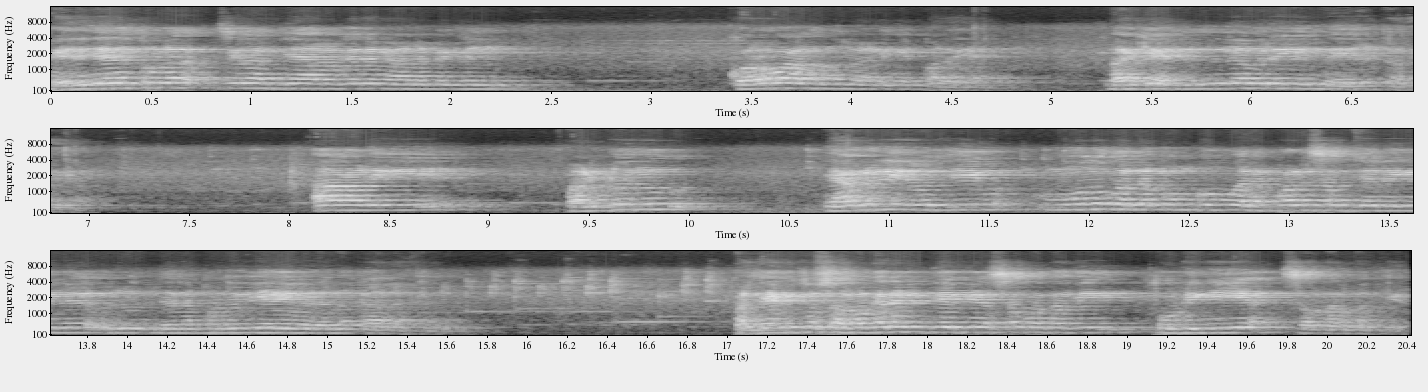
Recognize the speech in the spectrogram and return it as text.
പെരുജനത്തുള്ള ചില അധ്യാപകരെ വേണമെങ്കിൽ കുറവാണെന്ന് വേണമെങ്കിൽ പറയാം. ബാക്കി എല്ലാവരെയും നേരിട്ടറിയാം ആണെങ്കിൽ പണ്ടൊരു ഞാനൊരു ഇരുപത്തി മൂന്ന് കൊല്ലം മുമ്പ് വലപ്പാട് സബ് ജില്ലയിലെ ഒരു ജനപ്രതിനിധിയായി വരുന്ന കാലത്ത് പ്രത്യേകിച്ച് സമഗ്ര വിദ്യാഭ്യാസ പദ്ധതി തുടങ്ങിയ സന്ദർഭത്തിൽ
